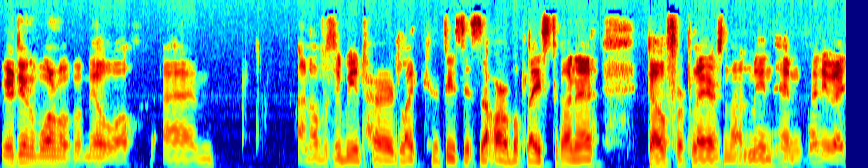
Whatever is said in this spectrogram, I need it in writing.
we were doing a warm up at Millwall, um, and obviously we had heard like this, this is a horrible place to kind of go for players and that. Me and him anyway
